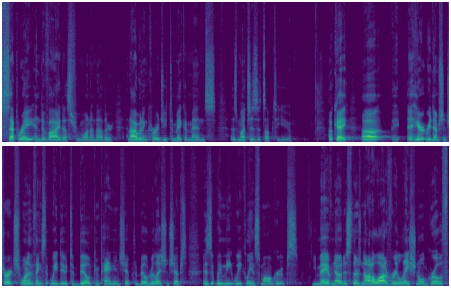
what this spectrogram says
separate and divide us from one another. And I would encourage you to make amends as much as it's up to you. Okay, uh, here at Redemption Church, one of the things that we do to build companionship, to build relationships, is that we meet weekly in small groups You may have noticed there's not a lot of relational growth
